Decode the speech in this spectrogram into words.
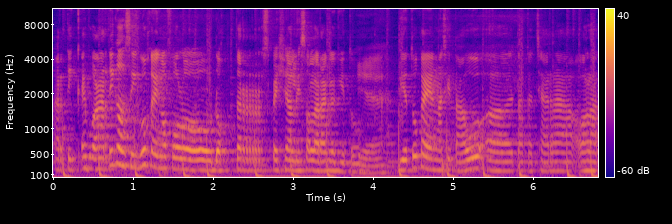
artik eh bukan artikel sih, gue kayak ngefollow dokter spesialis olahraga gitu. Iya. Dia tuh kayak ngasih tahu eh, tata cara olah,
